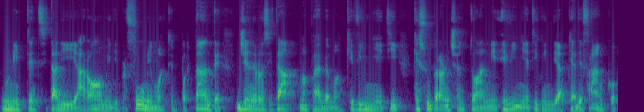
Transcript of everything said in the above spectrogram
un'intensità di aromi, di profumi molto importante, generosità, ma poi abbiamo anche vigneti che superano i 100 anni e vigneti quindi a piede franco,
